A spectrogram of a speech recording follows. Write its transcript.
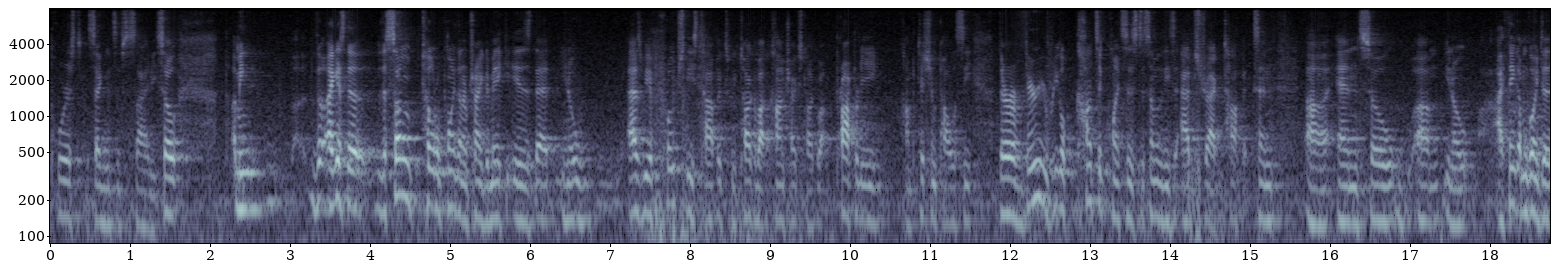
poorest segments of society. So, I mean, the, I guess the, the sum total point that I'm trying to make is that, you know, as we approach these topics, we talk about contracts, talk about property, competition policy, there are very real consequences to some of these abstract topics. And, uh, and so, um, you know, I think I'm going to,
